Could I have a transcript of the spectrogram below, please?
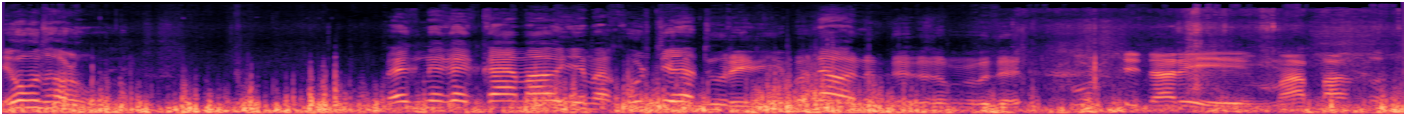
એવું થોડું. કંઈક ને કંઈક કામ આવી જાય ખુરશી અધૂરી રહી બનાવવા નથી તમને બધા. ખુરશી તારી મા પડે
